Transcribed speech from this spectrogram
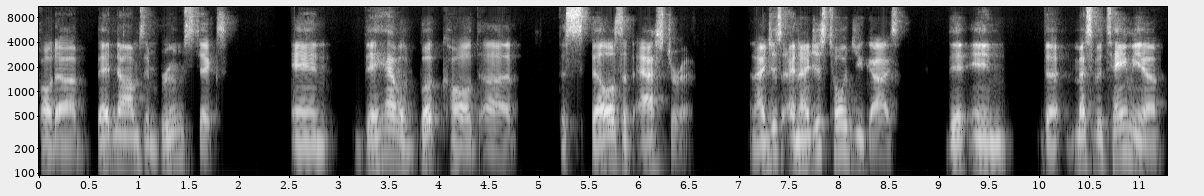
called uh, Bedknobs and Broomsticks, and they have a book called uh, The Spells of Ashtoreth. And I just and I just told you guys that in the Mesopotamia,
